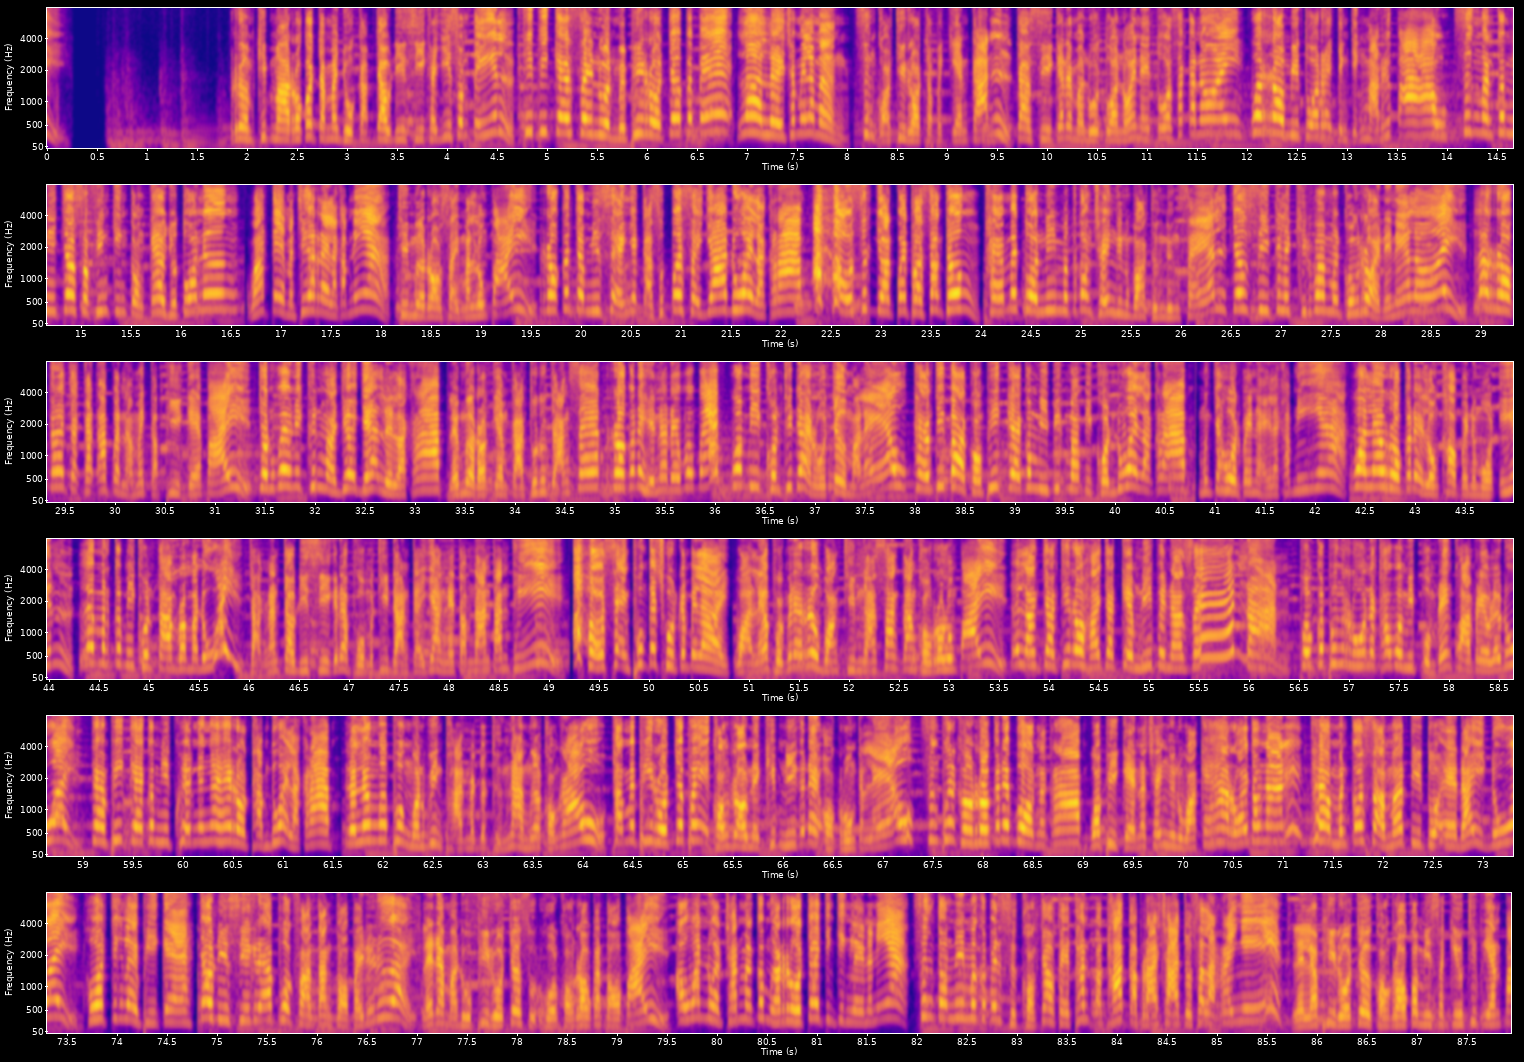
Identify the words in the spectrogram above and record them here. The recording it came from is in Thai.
เริ่มคลิปมาเราก็จะมาอยู่กับเจ้าดีซีขยี้ส้นตีน ที่พี่แกใส่หนวดเหมือนพี่โรเจอร์เป๊ะๆล่าเลยใช่ไหมล่ะมึงซึ่งก่อนที่เราจะไปเกียนกัน เจ้าซีก็ได้มาดูตัวน้อยในตัวสักหน่อย ว่าเรามีตัวอะไรเจ๋งๆมาหรือเปล่า ซึ่งมันก็มีเจ้าสฟิงค์กินกล่องแก้วอยู่ตัวหนึ่งว่าเต้มันชื่ออะไรล่ะครับเนี่ย ที่เมื่อเราใส่มันลงไป เราก็จะมีแสงยากับซูเปอร์ไซย่าด้วยล่ะครับอ้าวสุดยอดกว่าถอดสร้างทงแถมแม่ตัวนี้มันก็ต้องใช้เงินวางถึง1นึ่งแสนเจ้าซีก็เลยคิดว่ามันคงร่อยแน่ๆเลย แล้วเราก็ได้จัดการอัพกระหน่ำให้กับพี่แกไป จนเวลนี้ขึ้นมาเยอะแยะเลยล่ะครับ และเมื่อเราเตรียมการทุกๆอย่างเสร็จเราก็ได้เห็นอะไรแวบๆว่ามีคนที่ได้โรเจอร์มาแล้วแถมที่บ้านของพี่แกก็มีบิ๊กมัมอีกคนด้วยล่ะครับมึงจะโหดไปไหนล่ะครับเนี่ยว่าแล้วเราก็ได้ลงเข้าไปในโหมดอิน และมันก็มีคนตามเรามาด้วย จากนั้นเจ้าดีซีก็ได้ผล่มาที่ด่านไก่ย่างในตำนานทันทีโอ้โหแสงพุ่งกระชูดกันไปเลยว่าแล้วผมก็ได้เริ่มวางทีมงานสร้างตังของเราลงไป และหลังจากที่เราหายจากเกมนี้ไปนานแสนนาน ผมก็เพิ่งรู้นะครับว่ามีปุ่มเร่งความเร็วแล้วด้วย แต่พี่แกก็มีเควสง่ายๆให้เราทำด้วยล่ะครับและแล้วเมื่อพวกมันวิ่งผ่านมาจนถึงหน้าเมืองของเราทำให้พี่โรเจอร์พระเอกของเราในคลิปนี้ก็ได้ออกโรงกันแล้ว ซึ่งเพื่อนของเราก็ได้บอกนะครับ ว่าพี่แกน่ะใช้เงินวางแค่ 500 เท่านั้นแถมมันก็สามารถตีตัวแอร์ได้อีกด้วยโหดจริงเลยพี่แก เจ้าดีซีก็ได้พวกฟาร์มตังต่อไปเรื่อยๆ และได้มาดูพี่โรเจอร์สุดโหดของเรากันต่อไป เอาว่าหนวดฉันมันก็เหมือนโรเจอร์จริง ๆเลยนะเนี่ย ซึ่งตอนนี้มันก็เป็นศึกของเจ้าไททันปะทะกับราชาโจรสลัดไรงี้ และแล้วพี่โรเจอร์ของเราก็มีสกิลที่เปลี่ยนไป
